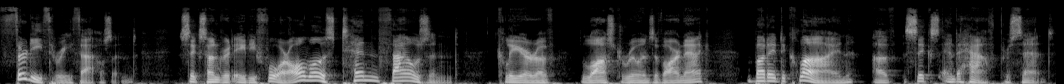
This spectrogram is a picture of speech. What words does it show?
33,684, almost 10,000 clear of Lost Ruins of Arnak, but a decline of 6.5%.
